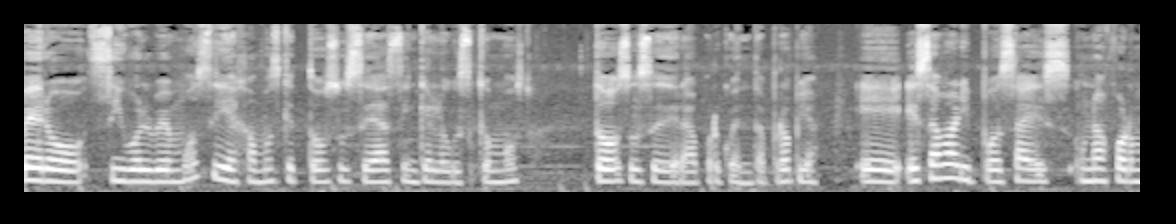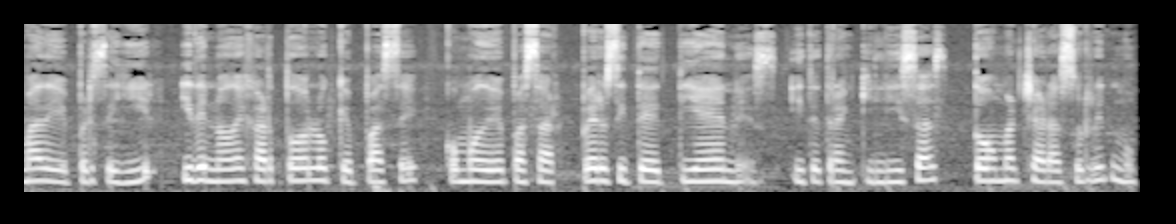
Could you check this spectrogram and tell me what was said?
Pero si volvemos y dejamos que todo suceda sin que lo busquemos, todo sucederá por cuenta propia. Eh, esa mariposa es una forma de perseguir y de no dejar todo lo que pase como debe pasar. Pero si te detienes y te tranquilizas, todo marchará a su ritmo.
